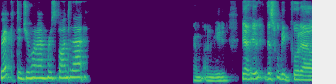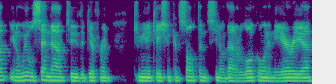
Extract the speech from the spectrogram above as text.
Rick, did you want to respond to that? I'm unmuted. Yeah, it, this will be put out, you know, we will send out to the different communication consultants, you know, that are local and in the area.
